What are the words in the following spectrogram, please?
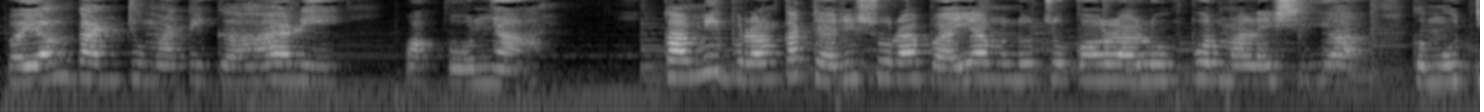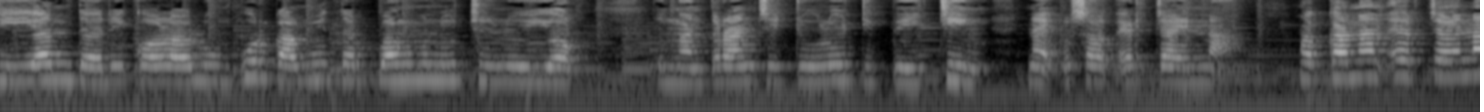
Bayangkan cuma tiga hari waktunya. Kami berangkat dari Surabaya menuju Kuala Lumpur, Malaysia. Kemudian dari Kuala Lumpur kami terbang menuju New York dengan transit dulu di Beijing naik pesawat Air China. Makanan Air China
